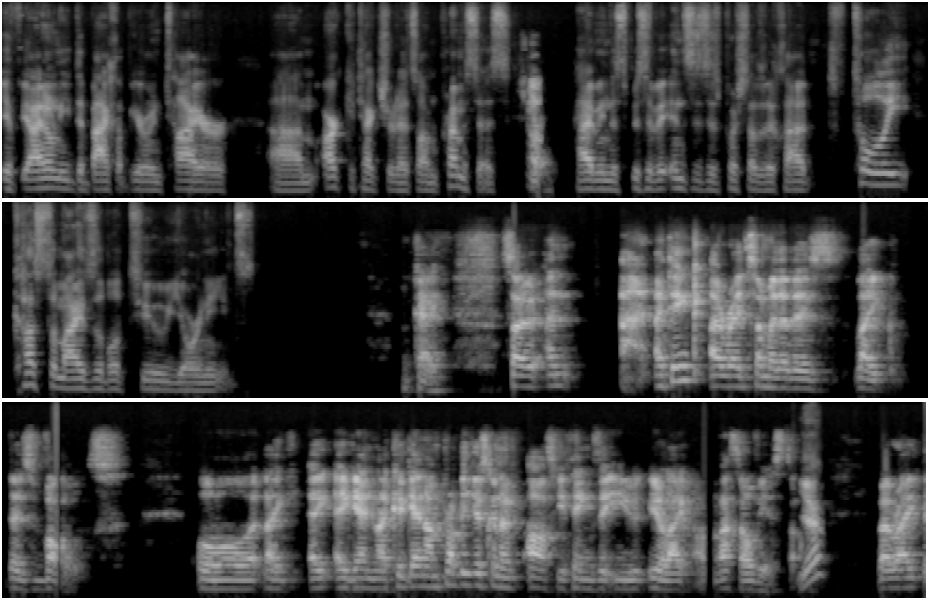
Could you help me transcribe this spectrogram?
If I don't need to back up your entire um, architecture that's on premises, sure. having the specific instances pushed out of the cloud, totally customizable to your needs. Okay, so and I think I read somewhere that there's like there's vaults or like again like again I'm probably just going to ask you things that you you're like oh, that's obvious stuff. Yeah. But right,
